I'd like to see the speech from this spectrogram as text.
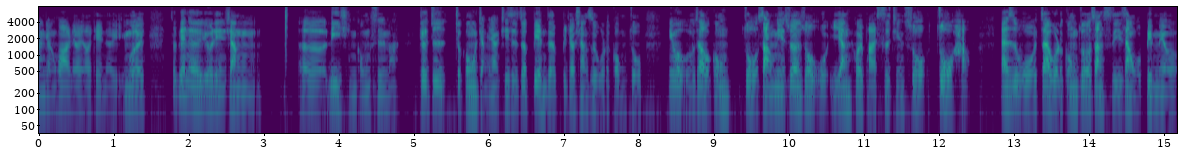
讲讲话、聊聊天而已。因为这变得有点像，呃，例行公事嘛，就是就跟我讲一样。其实这变得比较像是我的工作，因为我在我工作上面，虽然说我一样会把事情做做好，但是我在我的工作上，实际上我并没有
